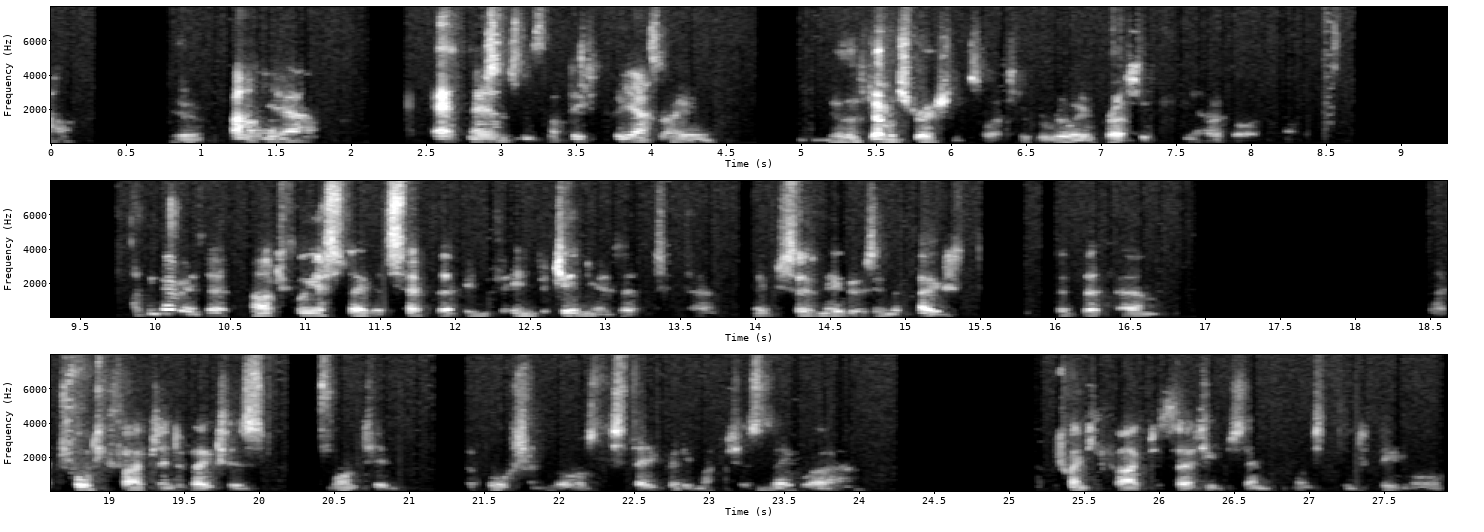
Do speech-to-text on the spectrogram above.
Uh-huh. Yeah. Um, Yeah. And, And and some updated right? Yeah. Yeah, those demonstrations last week were really impressive, Yeah. I thought. I think I read an article yesterday that said that in, in Virginia that uh, maybe so maybe it was in the Post that, that um, like 45% of voters wanted abortion laws to stay pretty much as they were. 25 to 30% wanted them to be more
